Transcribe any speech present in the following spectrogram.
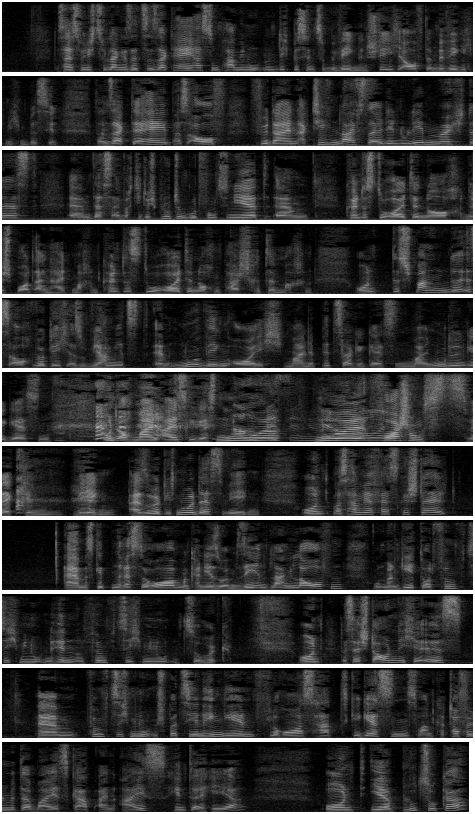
Das heißt, wenn ich zu lange sitze, sagt, hey, hast du ein paar Minuten, dich ein bisschen zu bewegen? Dann stehe ich auf, dann bewege ich mich ein bisschen. Dann sagt er, hey, pass auf, für deinen aktiven Lifestyle, den du leben möchtest, ähm, dass einfach die Durchblutung gut funktioniert, ähm, könntest du heute noch eine Sporteinheit machen, könntest du heute noch ein paar Schritte machen. Und das Spannende ist auch wirklich, also wir haben jetzt ähm, nur wegen euch mal eine Pizza gegessen, mal Nudeln gegessen und auch mal ein Eis gegessen. Nur, nur Forschungszwecken wegen. Also wirklich nur deswegen. Und was haben wir festgestellt? Ähm, es gibt ein Restaurant, man kann hier so im See entlang laufen und man geht dort 50 Minuten hin und 50 Minuten zurück. Und das Erstaunliche ist, 50 ähm, Minuten spazieren hingehen. Florence hat gegessen, es waren Kartoffeln mit dabei, es gab ein Eis hinterher und ihr Blutzucker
